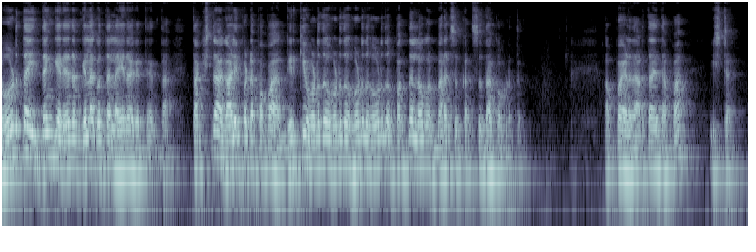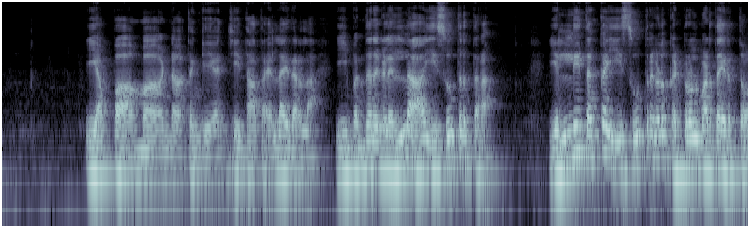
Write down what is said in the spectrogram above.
ನೋಡ್ತಾ ಇದ್ದಂಗೆ ನಮಗೆಲ್ಲ ಗೊತ್ತಲ್ಲ ಏನಾಗುತ್ತೆ ಅಂತ. ತಕ್ಷಣ ಗಾಳಿಪಟ ಪಾಪ ಗಿರ್ಕಿ ಹೊಡೆದು ಹೊಡೆದು ಹೊಡೆದು ಹೊಡೆದು ಪಕ್ಕದಲ್ಲಿ ಹೋಗೋದು ಮರಕ್ಕೆ ಸುಕ್ಕ ಸುತ್ತಾಕೊಂಡ್ಬಿಡ್ತು. ಅಪ್ಪ ಹೇಳ್ದೆ, ಅರ್ಥ ಆಯ್ತಪ್ಪ? ಇಷ್ಟ. ಈ ಅಪ್ಪ, ಅಮ್ಮ, ಅಣ್ಣ, ತಂಗಿ, ಅಜ್ಜಿ, ತಾತ ಎಲ್ಲ ಇದಾರಲ್ಲ. ಈ ಬಂಧನಗಳೆಲ್ಲ ಈ ಸೂತ್ರದ ಥರ ಎಲ್ಲಿ ತನಕ ಈ ಸೂತ್ರಗಳು ಕಂಟ್ರೋಲ್ ಮಾಡ್ತಾ ಇರುತ್ತೋ,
